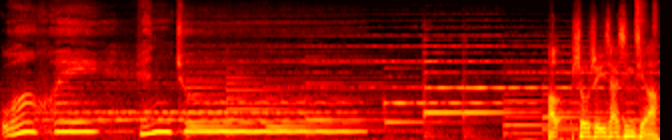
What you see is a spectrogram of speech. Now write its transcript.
我会忍住。好，收拾一下心情啊，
